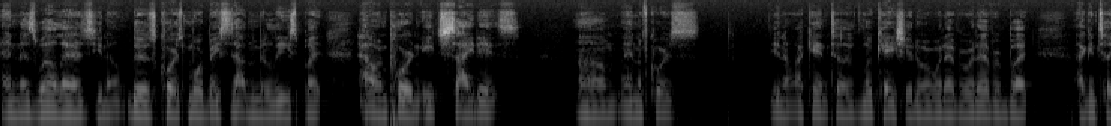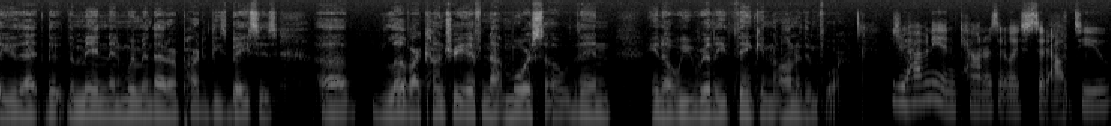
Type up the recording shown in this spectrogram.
And as well as, you know, there's, of course, more bases out in the Middle East, but how important each site is. Um, and of course, you know, I can't tell location or whatever, whatever, but I can tell you that the, the men and women that are part of these bases uh, love our country, if not more so than, you know, we really think and honor them for. Did you have any encounters that really stood out to you,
